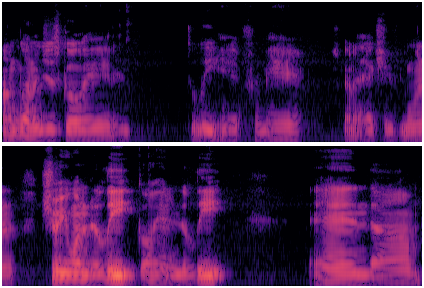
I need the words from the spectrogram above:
I'm gonna just go ahead and delete it from here. It's gonna ask you if you want to sure you want to delete go ahead and delete. And um,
